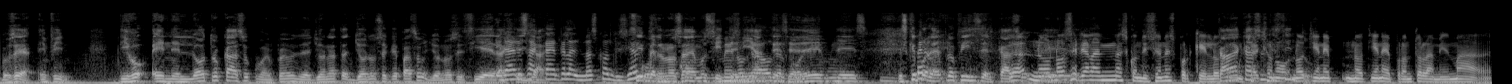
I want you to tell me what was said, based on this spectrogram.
o sea, en fin. Dijo, en el otro caso, como en el problema de Jonathan, yo no sé qué pasó, yo no sé si era Eran que ya- exactamente las mismas condiciones. Sí, pero no sabemos si tenía antecedentes. Es que, por ejemplo, fíjese el caso... no, no serían las mismas condiciones porque el otro Cada caso muchacho es no, no tiene no tiene de pronto la misma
